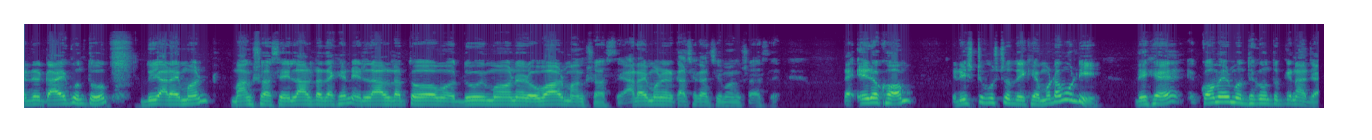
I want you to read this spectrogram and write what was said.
এদের গায়ে কিন্তু দুই আড়াই মন মাংস আছে। এই লালটা দেখেন, এই লালটা তো দুই মনের ওভার মাংস আছে, আড়াই মনের কাছাকাছি মাংস আছে। তা এরকম হৃষ্টপুষ্ট দেখে মোটামুটি দেখে কমের মধ্যে কিন্তু কেনা যায়।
